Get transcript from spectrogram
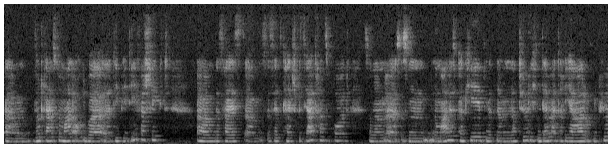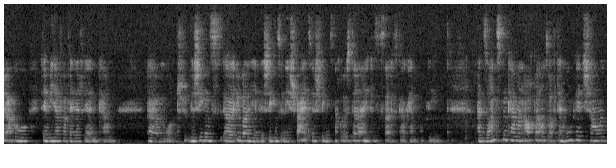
Ähm, wird ganz normal auch über äh, DPD verschickt. Ähm, das heißt, ähm, es ist jetzt kein Spezialtransport, sondern äh, es ist ein normales Paket mit einem natürlichen Dämmmaterial und einem Kühlakku, der wiederverwendet werden kann. Ähm, und wir schicken es äh, überall hin. Wir schicken es in die Schweiz, wir schicken es nach Österreich, das ist alles gar kein Problem. Ansonsten kann man auch bei uns auf der Homepage schauen,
